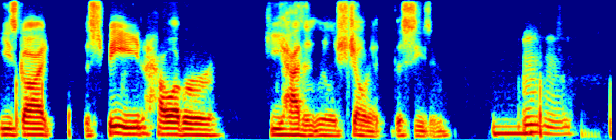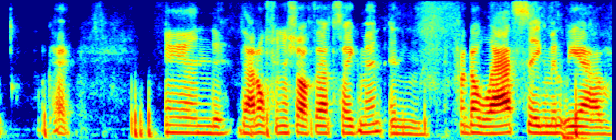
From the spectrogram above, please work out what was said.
he's got the speed. However, he hasn't really shown it this season. Mm-hmm. Okay. And that'll finish off that segment. And for the last segment, we have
